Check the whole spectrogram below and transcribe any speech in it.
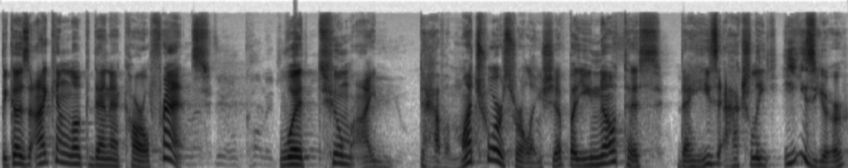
Because I can look then at Karl Franz with whom I have a much worse relationship, but you notice that he's actually easier.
